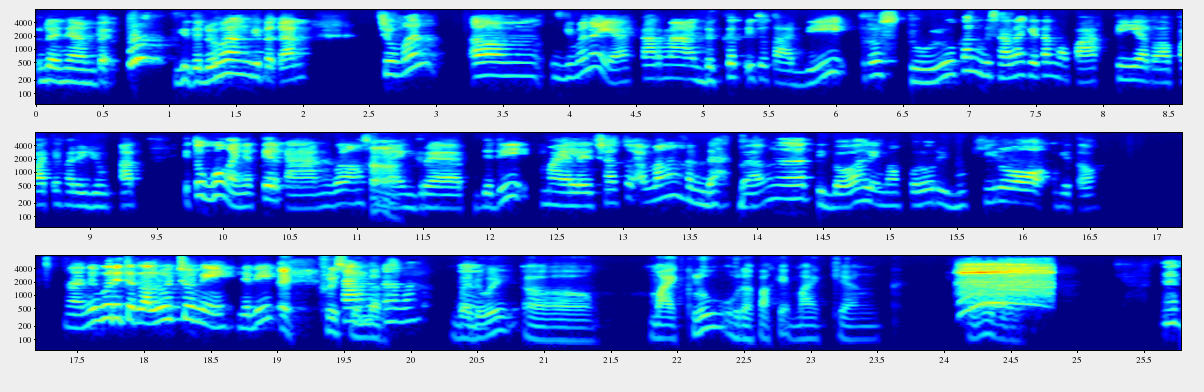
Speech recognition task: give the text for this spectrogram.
udah nyampe prut, gitu doang gitu kan. Cuman em, gimana ya karena deket itu tadi terus dulu kan misalnya kita mau party atau apa tiap hari Jumat itu gue nggak nyetir kan gue langsung Ha-ha. naik grab. Jadi mileage-nya tuh emang rendah banget di bawah 50 ribu kilo gitu. Nah ini gue ada cerita lucu nih. Jadi Eh, Fris karena bentar. apa? By the way, eh, mic lu udah pakai mic yang kan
